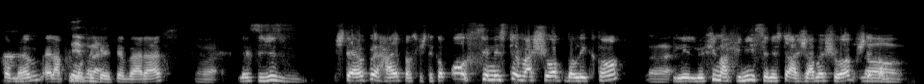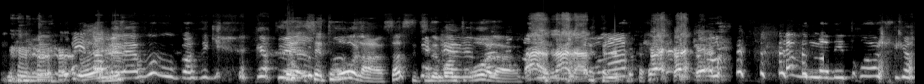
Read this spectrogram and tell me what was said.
quand même, elle a pu montrer qu'elle était badass. Ouais. Mais c'est juste, j'étais un peu hype parce que j'étais comme, oh, Sinister va show up dans l'écran. Ouais. Le, le film a fini, Sinister a jamais show up. J'étais Non. comme, non, mais là, vous, vous pensez que. C'est trop là. Ça, si tu demandes trop là. Ah, là, là. Là, vous demandez trop. Là, quand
